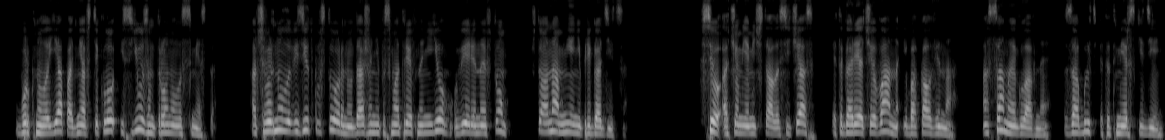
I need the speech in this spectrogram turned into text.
— буркнула я, подняв стекло и с юзом тронулась с места. Отшвырнула визитку в сторону, даже не посмотрев на нее, уверенная в том, что она мне не пригодится. Все, о чем я мечтала сейчас, это горячая ванна и бокал вина. А самое главное – забыть этот мерзкий день.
